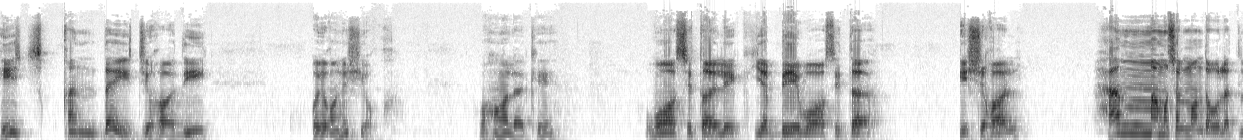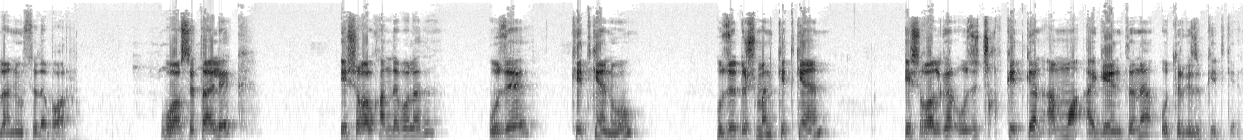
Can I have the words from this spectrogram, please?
hech qanday jihodiy uyg'onish yo'q. Vaholanki vositalik ya bevosita ishg'ol hamma musulmon davlatlarining ustida bor. Vositalik ishg'ol qanday bo'ladi? O'zi ketgan u o'zi dushman ketgan ishg'olgar o'zi chiqib ketgan ammo agentini o'tirgizib ketgan.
